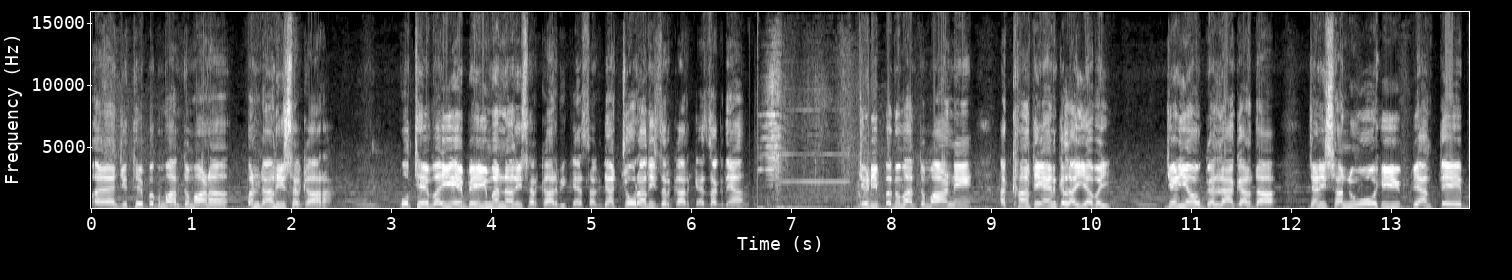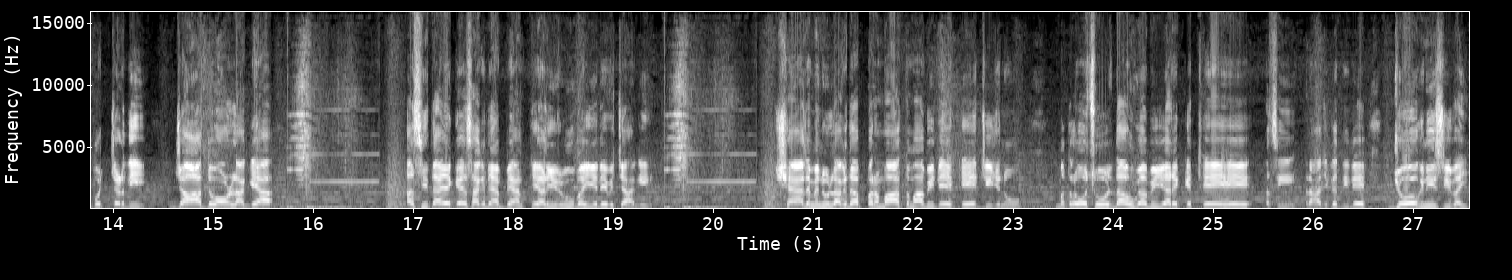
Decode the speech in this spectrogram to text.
ਅਹ ਜਿੱਥੇ ਭਗਵੰਤ ਮਾਨ ਭੰਡਾਂ ਦੀ ਸਰਕਾਰ ਆ, ਉੱਥੇ ਬਾਈ ਇਹ ਬੇਈਮਾਨਾਂ ਦੀ ਸਰਕਾਰ ਵੀ ਕਹਿ ਸਕਦੇ ਆ, ਚੋਰਾਂ ਦੀ ਸਰਕਾਰ ਕਹਿ ਸਕਦੇ ਆ। ਜਿਹੜੀ ਭਗਵੰਤ ਮਾਨ ਨੇ ਅੱਖਾਂ ਤੇ ਐਨਕ ਲਾਈ ਆ ਬਈ, ਜਿਹੜੀਆਂ ਉਹ ਗੱਲਾਂ ਕਰਦਾ ਜਾਨੀ ਸਾਨੂੰ ਉਹੀ ਬਿਆਨ ਬੁੱਚੜ ਦੀ ਯਾਦ ਦਿਵਾਉਣ ਲੱਗ ਗਿਆ। ਅਸੀਂ ਤਾਂ ਇਹ ਕਹਿ ਸਕਦੇ ਆ ਬਿਆਨਤੇ ਵਾਲੀ ਰੂਹ ਬਾਈ ਇਹਦੇ ਵਿੱਚ ਆ ਗਈ। ਸ਼ਾਇਦ ਮੈਨੂੰ ਲੱਗਦਾ ਪਰਮਾਤਮਾ ਵੀ ਦੇਖ ਕੇ ਇਹ ਚੀਜ਼ ਨੂੰ, ਮਤਲਬ ਉਹ ਸੋਚਦਾ ਹੋਊਗਾ ਵੀ ਯਾਰ ਇਹ ਕਿੱਥੇ ਇਹ ਅਸੀਂ ਰਾਜਗੱਦੀ ਦੇ ਯੋਗ ਨਹੀਂ ਸੀ ਬਾਈ।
